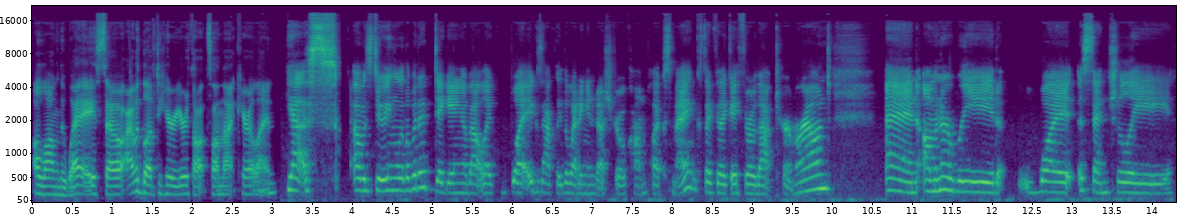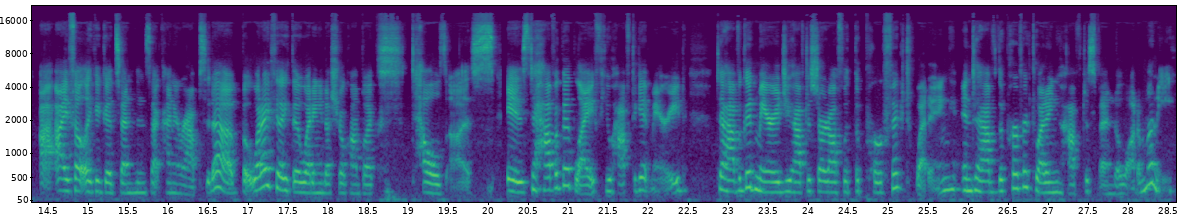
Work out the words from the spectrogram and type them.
along the way. So I would love to hear your thoughts on that, Caroline. Yes. I was doing a little bit of digging about like what exactly the wedding industrial complex meant because I feel like I throw that term around. And I'm going to read what essentially I-, I felt like a good sentence that kind of wraps it up. But what I feel like the wedding industrial complex tells us is to have a good life, you have to get married. To have a good marriage, you have to start off with the perfect wedding. And to have the perfect wedding, you have to spend a lot of money.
